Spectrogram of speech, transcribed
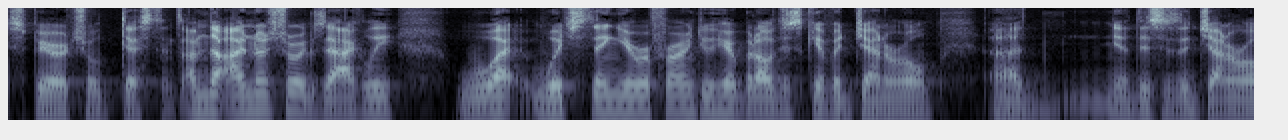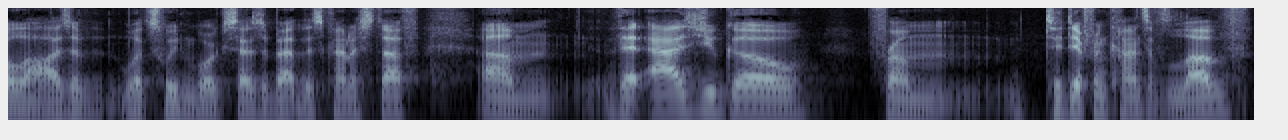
spiritual distance. I'm not I'm not sure exactly what which thing you're referring to here, but I'll just give a general. Uh, you know, this is a general laws of what Swedenborg says about this kind of stuff. Um, that as you go from to different kinds of love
